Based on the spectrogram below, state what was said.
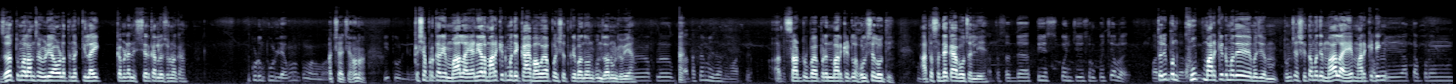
जर तुम्हाला आमचा व्हिडिओ आवडला तर नक्की लाईक कमेंट आणि शेअर करायला विसरू नका. इकडून तोडल्या म्हणून तुम्हाला माल. अच्छा अच्छा हो ना. तोडली कशा प्रकारे माल आहे? आणि याला मार्केटमध्ये काय भाव आहे? आपण शेतकरी बांधवांकडून जाणून घेऊया. तर आपलं आता कमी झालं मार्केट आता साठ रुपयापर्यंत मार्केटला होलसेल होती. आता सध्या काय भाव चालली आहे? आता सध्या तीस पंचवीस रुपये चालू आहे. तरी पण खूप मार्केटमध्ये म्हणजे तुमच्या शेतामध्ये माल आहे मार्केटिंग आपली आतापर्यंत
